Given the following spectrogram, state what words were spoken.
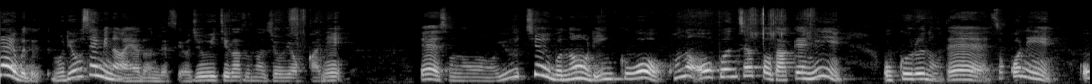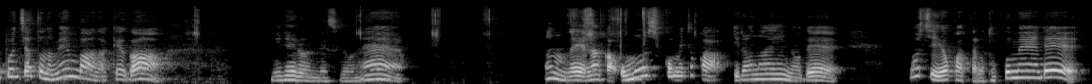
ライブで無料セミナーやるんですよ。11月の14日に。で、その YouTube のリンクをこのオープンチャットだけに送るので、そこにオープンチャットのメンバーだけが見れるんですよね。なので、なんかお申し込みとかいらないので、もしよかったら匿名で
